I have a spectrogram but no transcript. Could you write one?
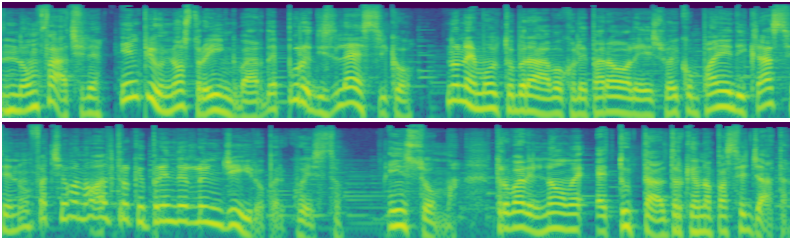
Non facile. In più il nostro Ingvard è pure dislessico. Non è molto bravo con le parole e i suoi compagni di classe non facevano altro che prenderlo in giro per questo. Insomma, trovare il nome è tutt'altro che una passeggiata.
